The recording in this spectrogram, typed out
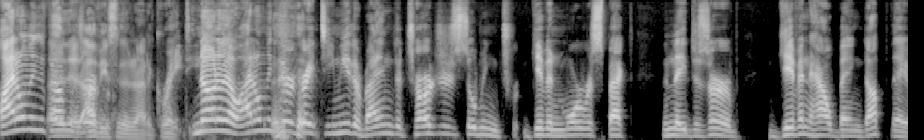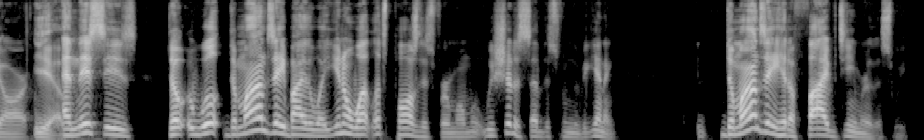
I don't think the Falcons are obviously, they're not a great team. No, no, no. I don't think they're a great team either, but I think the Chargers are still being tr- given more respect than they deserve, given how banged up they are. Yeah. And this is the will Damonza, by the way, you know what? Let's pause this for a moment. We should have said this from the beginning. Damonza hit a five teamer this weekend.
